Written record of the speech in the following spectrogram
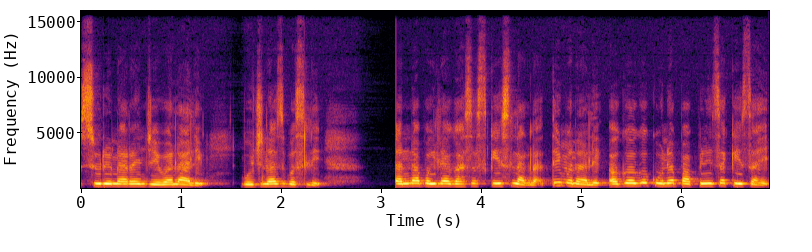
सूर्यनारायण जेवायला आले. भोजनास बसले. त्यांना पहिल्या घासास केस लागला. ते म्हणाले अगं अगं कोण्या पापणीचा केस आहे?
